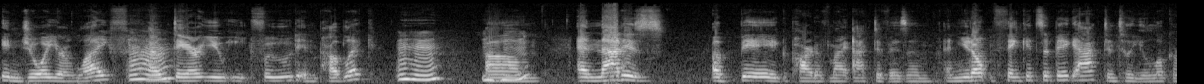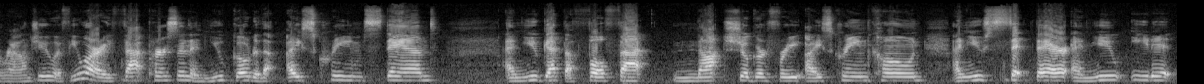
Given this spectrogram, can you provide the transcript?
enjoy your life? How dare you eat food in public? Mm-hmm. Um, and that is a big part of my activism. And you don't think it's a big act until you look around you. If you are a fat person and you go to the ice cream stand and you get the full fat, not sugar free ice cream cone, and you sit there and you eat it.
